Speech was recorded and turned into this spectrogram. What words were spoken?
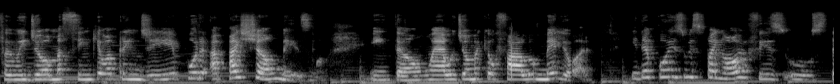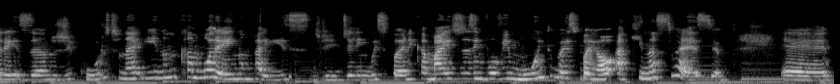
foi um idioma assim que eu aprendi por a paixão mesmo. Então é o idioma que eu falo melhor. E depois o espanhol, eu fiz os três anos de curso, né? E nunca morei num país de, de língua hispânica, mas desenvolvi muito meu espanhol aqui na Suécia. É,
